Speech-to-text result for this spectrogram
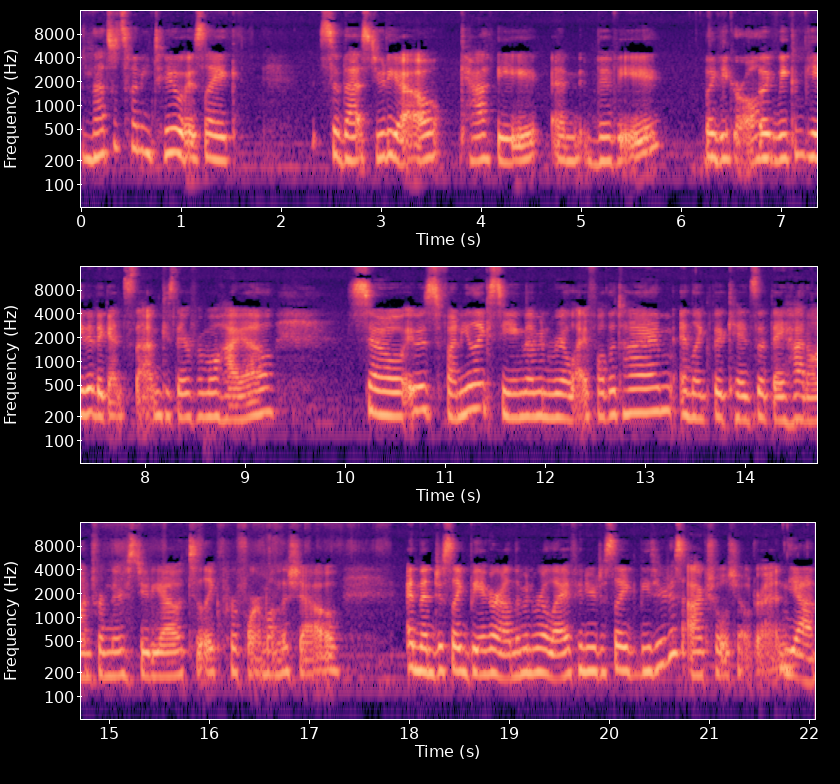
And that's what's funny too, is like, so that studio, Kathy and Vivi, like, Vivi girl. like we competed against them because they're from Ohio. So it was funny, like, seeing them in real life all the time and, like, the kids that they had on from their studio to, like, perform on the show. And then just, like, being around them in real life. And you're just like, these are just actual children Yeah,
